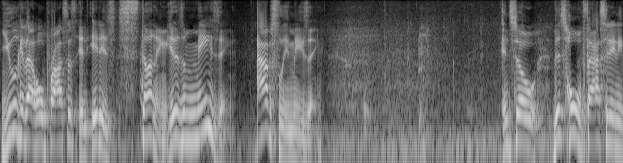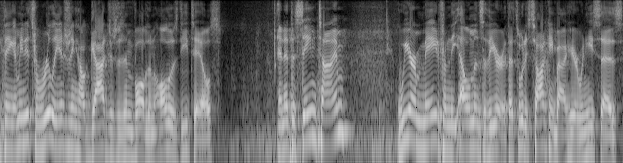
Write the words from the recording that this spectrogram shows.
you look at that whole process and it is stunning. It is amazing. Absolutely amazing. And so, this whole fascinating thing, I mean, it's really interesting how God just is involved in all those details. And at the same time, we are made from the elements of the earth. That's what he's talking about here when he says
